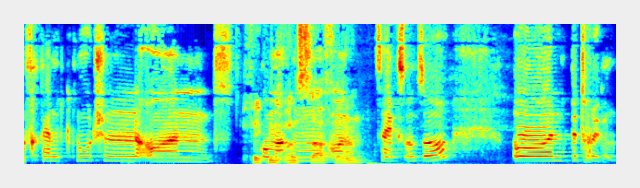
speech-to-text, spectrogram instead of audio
Fremdknutschen und Ficken rummachen und Stuff, ja. und Sex und so. Und Betrügen.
